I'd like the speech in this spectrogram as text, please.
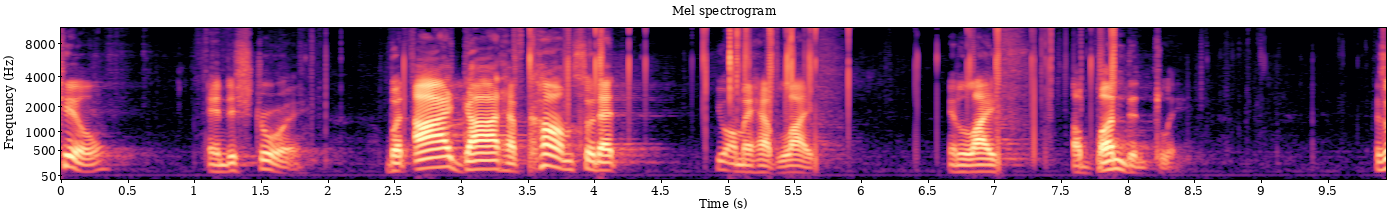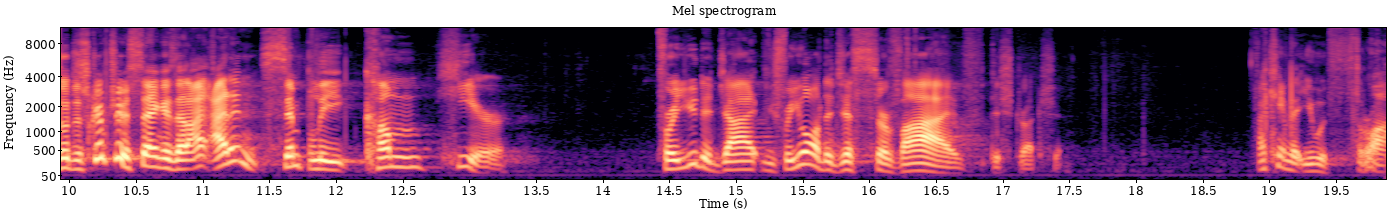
kill, and destroy. But I, God, have come so that you all may have life, and life abundantly. And so, the scripture is saying is that I, I didn't simply come here for you to for you all to just survive destruction. I came that you would thrive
